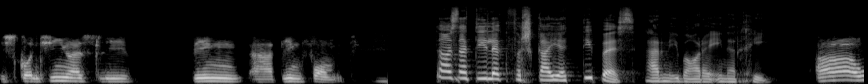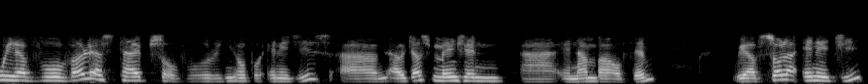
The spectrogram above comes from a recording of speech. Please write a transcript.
is continuously being, uh, being formed. Daar's natuurlik verskeie tipes hernubare energie. Uh, we have uh, various types of renewable energies. Um, I'll just mention uh, a number of them. We have solar energy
